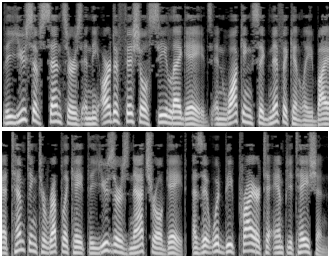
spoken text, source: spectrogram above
The use of sensors in the artificial C-leg aids in walking significantly by attempting to replicate the user's natural gait, as it would be prior to amputation.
